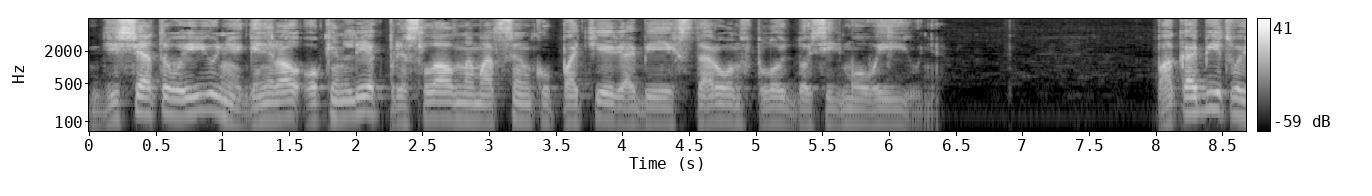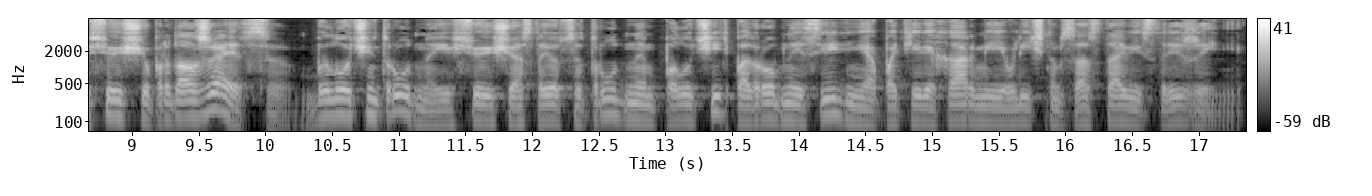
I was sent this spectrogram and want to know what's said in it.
10 июня генерал Окенлег прислал нам оценку потерь обеих сторон вплоть до 7 июня. Пока битва все еще продолжается, было очень трудно и все еще остается трудным получить подробные сведения о потерях армии в личном составе и снаряжении.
